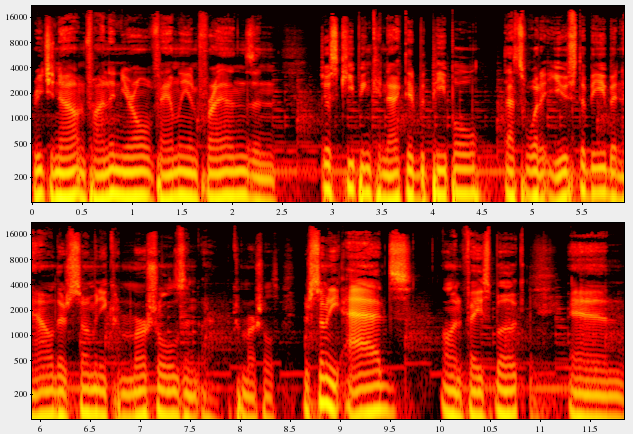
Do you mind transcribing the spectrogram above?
reaching out and finding your old family and friends and just keeping connected with people. That's what it used to be, but now there's so many commercials and uh, commercials. There's so many ads on Facebook and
